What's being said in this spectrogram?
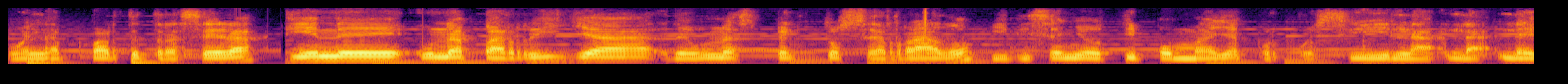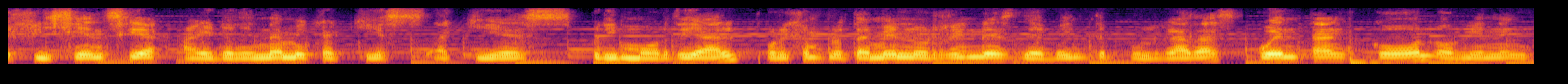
o en la parte trasera tiene una parrilla de un aspecto cerrado y diseño tipo maya por pues sí la, la, la eficiencia aerodinámica aquí es aquí es primordial. Por ejemplo también los rines de 20 pulgadas cuentan con o vienen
